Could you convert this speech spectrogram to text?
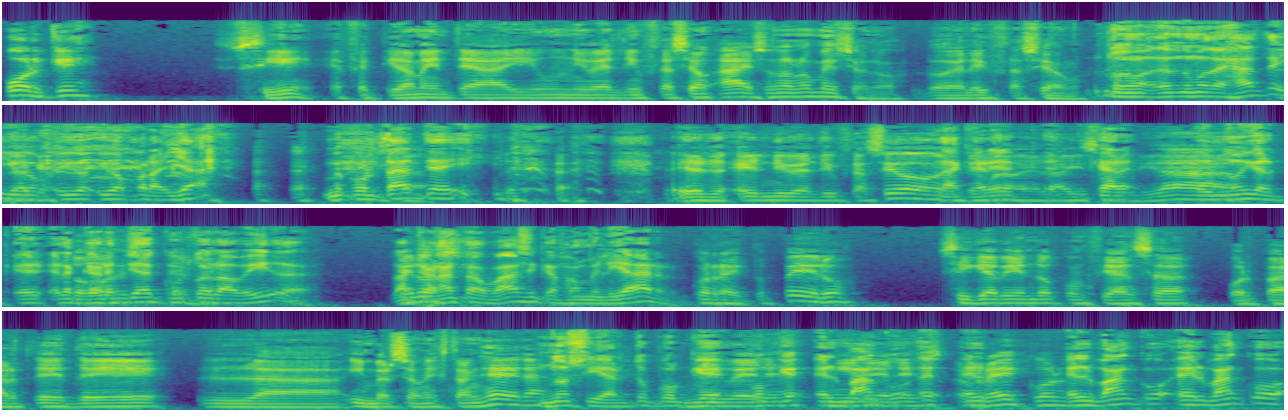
porque sí, efectivamente hay un nivel de inflación. Ah, eso no lo mencionó, lo de la inflación. No, no me dejaste, yo iba, iba para allá. Me cortaste ahí. El, el nivel de inflación, La el tema care- de la inseguridad. no, y el- el- la ese del costo tema. de la vida. La Pero canasta básica familiar. Correcto, pero sigue habiendo confianza por parte de la inversión extranjera. No es cierto, porque, Niveles- porque el banco, el, récord. el banco, el banco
